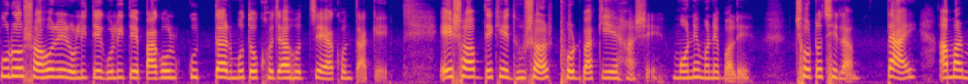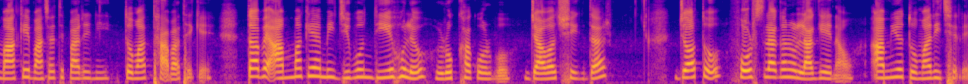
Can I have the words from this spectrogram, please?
পুরো শহরের অলিতে গলিতে পাগল কুত্তার মতো খোঁজা হচ্ছে এখন তাকে। এসব দেখে ধূসর ঠোঁট বাঁকিয়ে হাসে, মনে মনে বলে, ছোট ছিলাম তাই আমার মাকে বাঁচাতে পারিনি তোমার থাবা থেকে। তবে আম্মাকে আমি জীবন দিয়ে হলেও রক্ষা করব জাওয়াদ শিকদার। যত ফোর্স লাগানো লাগিয়ে নাও, আমিও তোমারই ছেলে।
